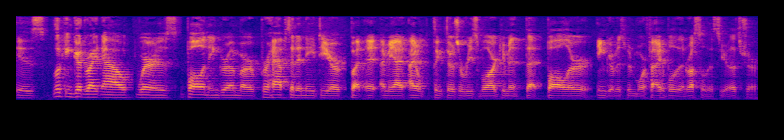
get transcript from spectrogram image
is looking good right now, whereas Ball and Ingram are perhaps at an nadir. But it, I mean, I, I, don't think there's a reasonable argument that Ball or Ingram has been more valuable than Russell this year. That's for sure.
